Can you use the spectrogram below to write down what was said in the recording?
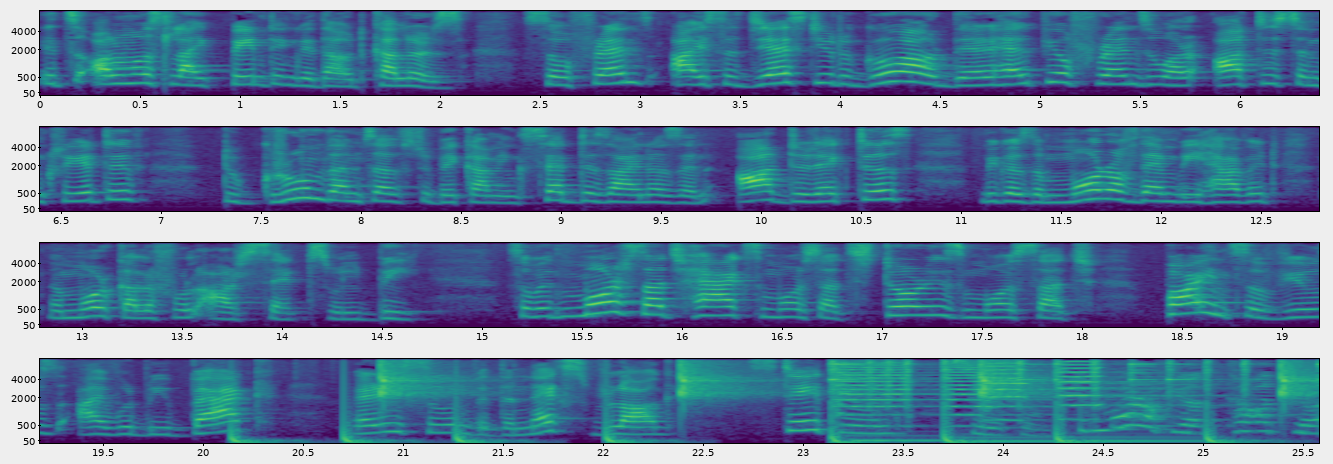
it's almost like painting without colors. So friends, I suggest you to go out there, help your friends who are artists and creative to groom themselves to becoming set designers and art directors because the more of them we have it, the more colorful our sets will be. So with more such hacks, more such stories, more such points of views, I would be back very soon with the next vlog. Stay tuned. See you soon. With more of your thoughts, your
